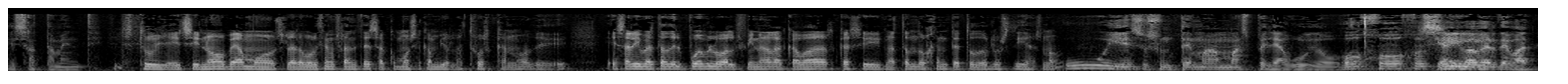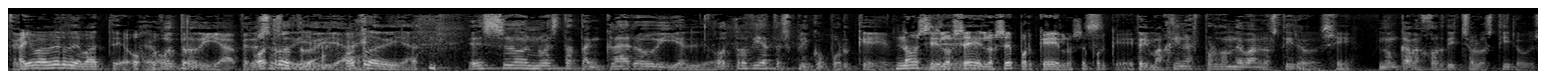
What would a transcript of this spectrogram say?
Exactamente. Destruye. Y si no, veamos la Revolución Francesa, cómo se cambió la tuerca, ¿no? De esa libertad del pueblo al final acabar casi matando gente todos los días, ¿no? Uy, eso es un tema más peleagudo. Ojo, ojo, que ahí va a haber debate. Ahí va a haber debate, ojo. otro día, pero eso es otro día. Otro día. Eso no está tan claro y el otro día te explico por qué. No, sí, lo sé, lo sé por qué, lo sé por qué. ¿Te imaginas por dónde van los tiros? Sí. Nunca mejor dicho, los tiros.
